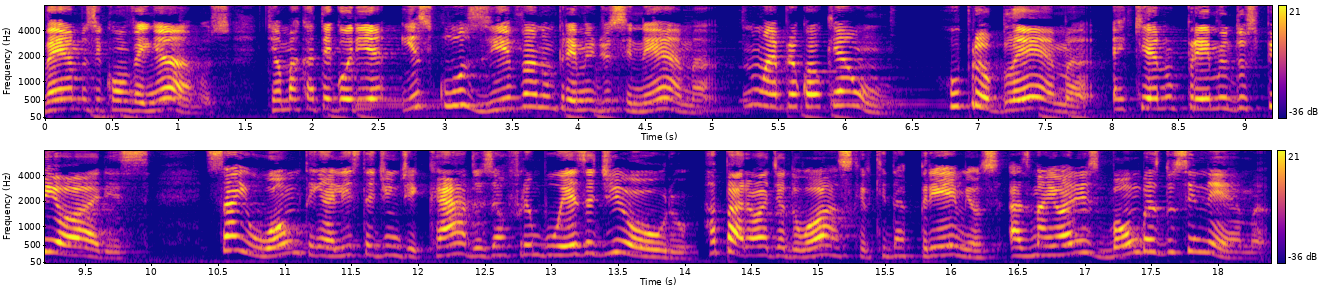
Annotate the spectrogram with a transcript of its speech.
Venhamos e convenhamos, ter uma categoria exclusiva num prêmio de cinema não é para qualquer um. O problema é que é no prêmio dos piores. Saiu ontem a lista de indicados ao Framboesa de Ouro, a paródia do Oscar que dá prêmios às maiores bombas do cinema.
